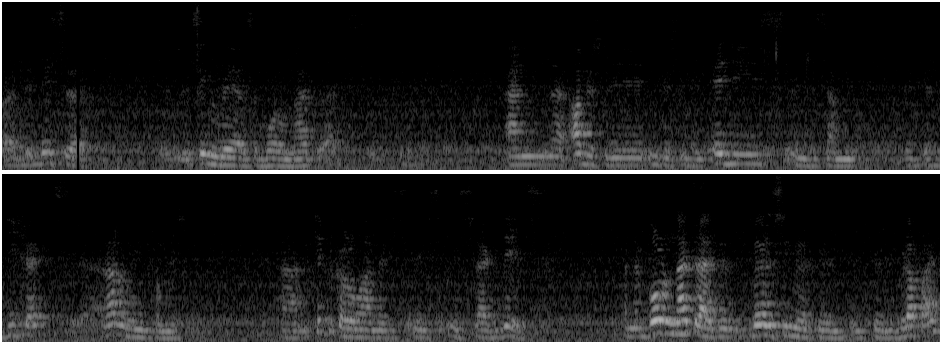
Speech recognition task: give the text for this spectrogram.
uh, this uh, single layers of boron nitrides. And uh, obviously interested in edges and some the defects, a lot of information. typical one is, is, is like this. And the boron nitride is very similar to, to the graphite,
